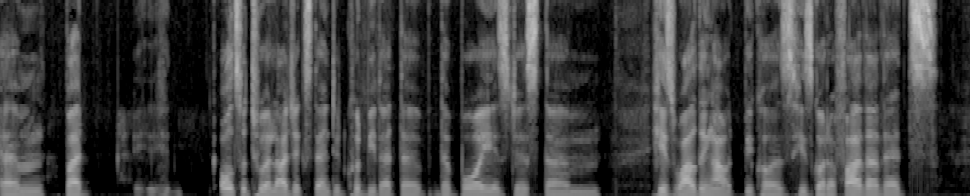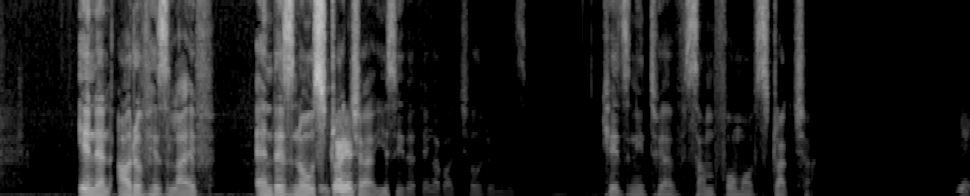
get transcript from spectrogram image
Um, but uh, also to a large extent, it could be that the the boy is just um, he's wilding out because he's got a father that's in and out of his life and there's no structure. You see, the thing about children is kids need to have some form of structure. Yes.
